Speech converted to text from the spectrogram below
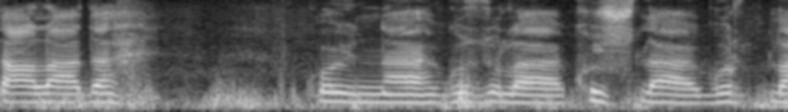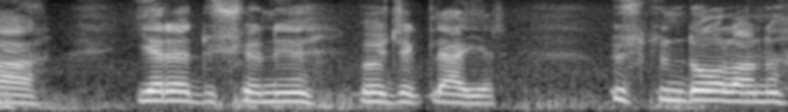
Dağlarda koyunla, kuzula, kuşla, kurtla, yere düşeni böcekler yer. Üstünde olanı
